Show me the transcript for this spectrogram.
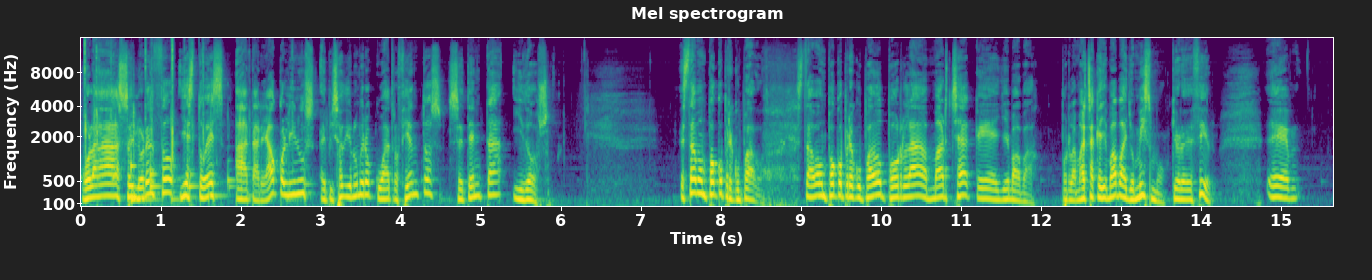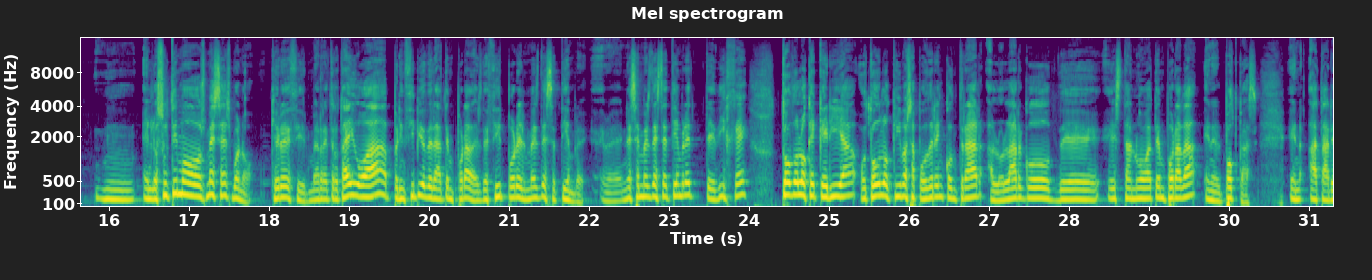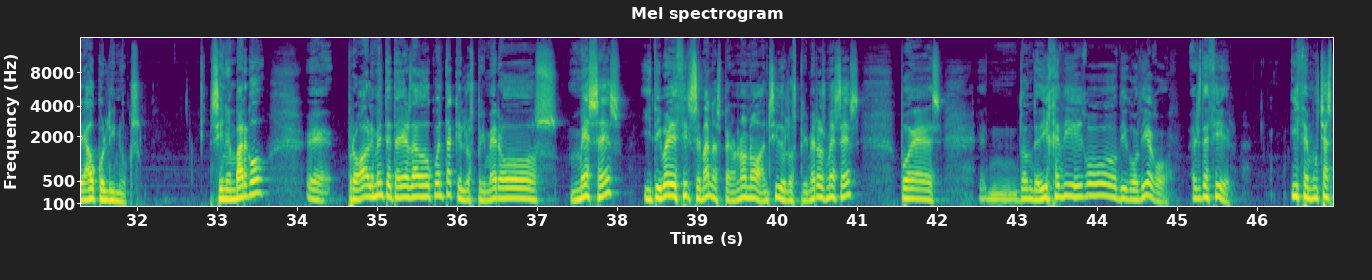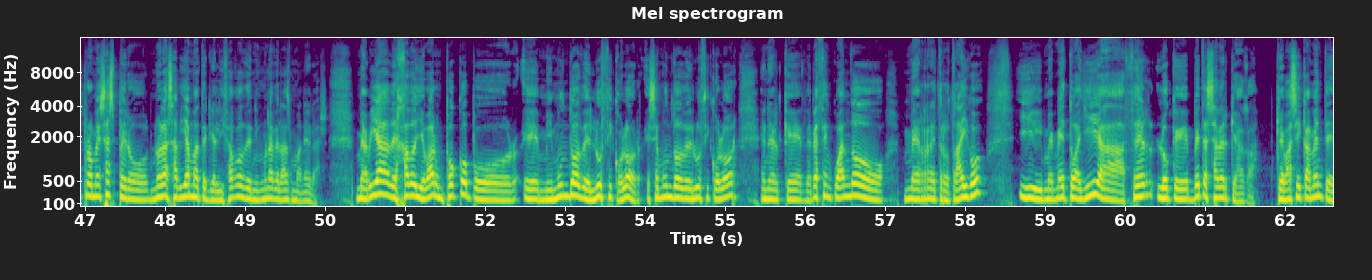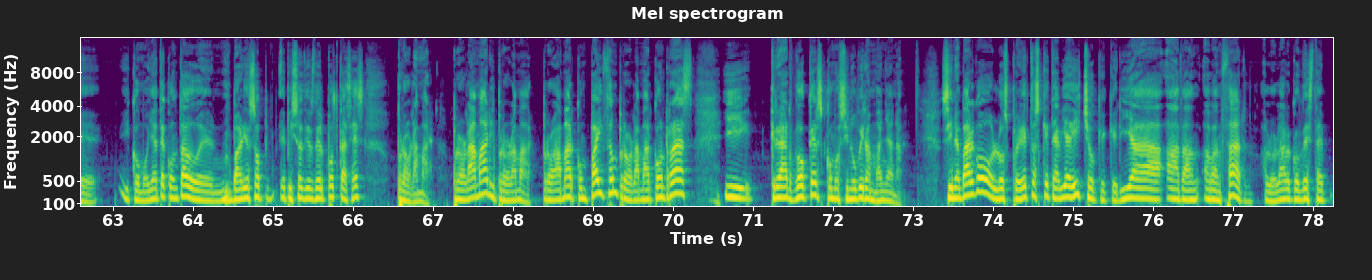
Hola, soy Lorenzo y esto es Atareado con Linux, episodio número 472. Estaba un poco preocupado, estaba un poco preocupado por la marcha que llevaba, por la marcha que llevaba yo mismo, quiero decir. Eh, mm, en los últimos meses, bueno, quiero decir, me retrotraigo a principio de la temporada, es decir, por el mes de septiembre. Eh, en ese mes de septiembre te dije todo lo que quería o todo lo que ibas a poder encontrar a lo largo de esta nueva temporada en el podcast, en Atareado con Linux. Sin embargo, eh, probablemente te hayas dado cuenta que en los primeros meses, y te iba a decir semanas, pero no, no, han sido los primeros meses, pues donde dije Diego, digo Diego. Es decir, hice muchas promesas, pero no las había materializado de ninguna de las maneras. Me había dejado llevar un poco por eh, mi mundo de luz y color, ese mundo de luz y color en el que de vez en cuando me retrotraigo y me meto allí a hacer lo que vete a saber que haga. Que básicamente, y como ya te he contado en varios episodios del podcast, es programar. Programar y programar. Programar con Python, programar con Rust y crear dockers como si no hubieran mañana. Sin embargo, los proyectos que te había dicho que quería avanzar a lo largo de esta eh,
